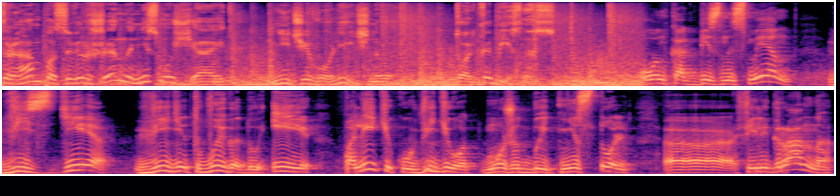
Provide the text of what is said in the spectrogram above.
Трампа совершенно не смущает. Ничего личного, только бизнес. Он как бизнесмен везде видит выгоду и политику ведет, может быть, не столь э, филигранно,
